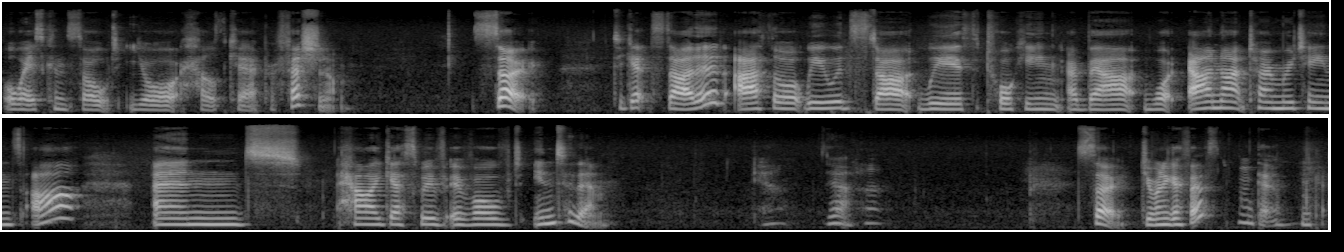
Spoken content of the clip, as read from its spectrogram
always consult your healthcare professional. So, to get started, I thought we would start with talking about what our nighttime routines are and how I guess we've evolved into them. Yeah. Yeah. So, do you want to go first? Okay. Okay.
